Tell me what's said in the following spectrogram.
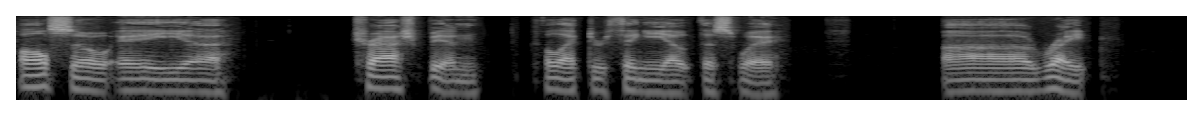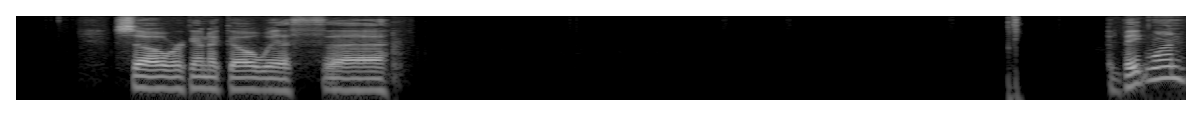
also a uh, trash bin collector thingy out this way. Uh, right. So we're going to go with... Uh, A big one?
